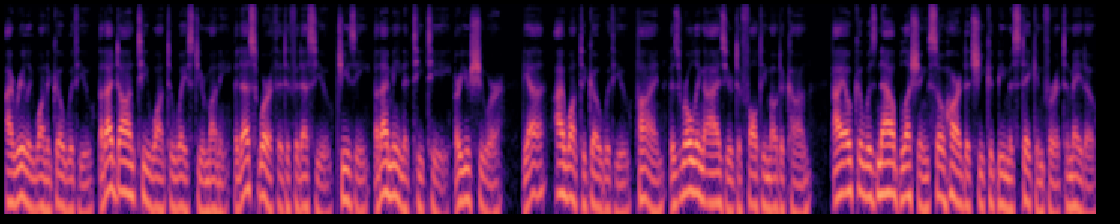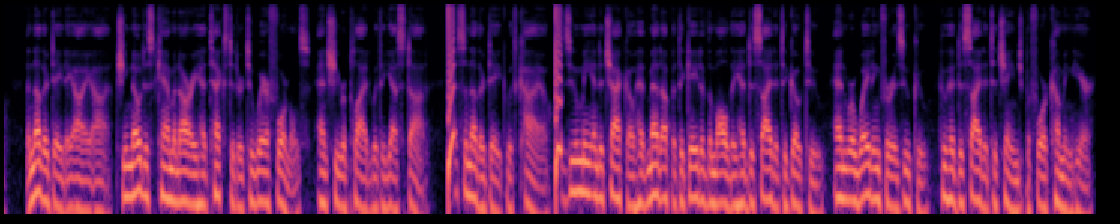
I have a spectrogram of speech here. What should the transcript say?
I really wanna go with you, but I don't want to waste your money. It s worth it if it s you. Cheesy, but I mean it TT. Are you sure? Yeah, I want to go with you. Fine. Is rolling eyes your default emoticon? Kyoka was now blushing so hard that she could be mistaken for a tomato. Another date AIA. Ah. She noticed Kaminari had texted her to wear formals, and she replied with a yes. Dot. Yes another date with Kaio. Izumi and Ochako had met up at the gate of the mall they had decided to go to and were waiting for Izuku, who had decided to change before coming here.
